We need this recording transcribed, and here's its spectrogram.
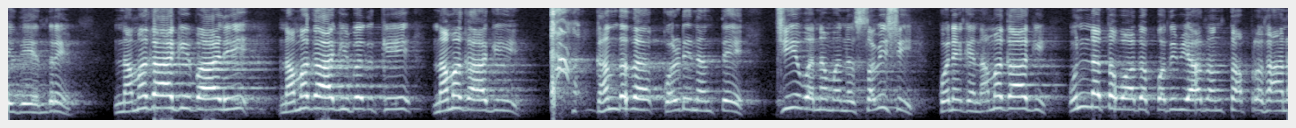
ಇದೆ ಅಂದರೆ, ನಮಗಾಗಿ ಬಾಳಿ, ನಮಗಾಗಿ ಬದುಕಿ, ನಮಗಾಗಿ ಗಂಧದ ಕೊರಡಿನಂತೆ ಜೀವನವನ್ನು ಸವಿಸಿ, ಕೊನೆಗೆ ನಮಗಾಗಿ ಉನ್ನತವಾದ ಪದವಿಯಾದಂಥ ಪ್ರಧಾನ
